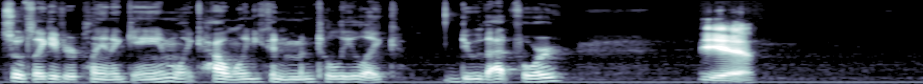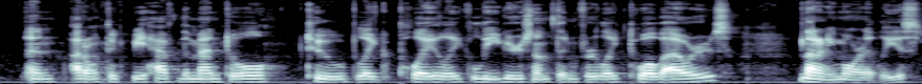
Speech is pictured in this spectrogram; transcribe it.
so it's like if you're playing a game like how long you can mentally like do that for Yeah. and I don't think we have the mental to like play like league or something for like 12 hours. Not anymore at least.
